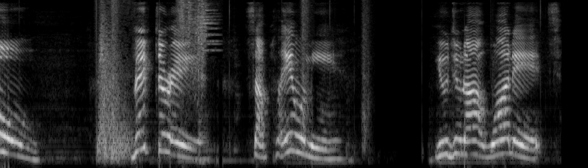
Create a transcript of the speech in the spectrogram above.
Oh! Stop playing with me. You do not want it.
